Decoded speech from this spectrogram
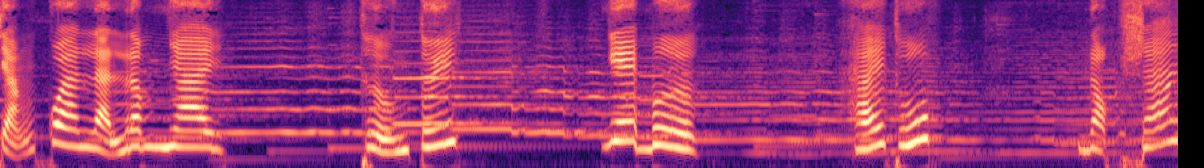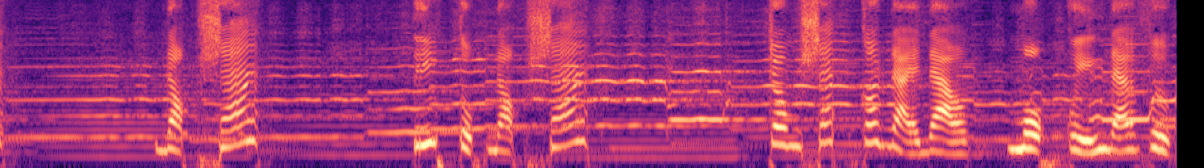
Chẳng qua là lâm nhai. Thượng tuyết, Nghe mưa Hái thuốc, Đọc sát Đọc sát, Tiếp tục đọc sát. Trong sách có đại đạo, Một quyển đã vượt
